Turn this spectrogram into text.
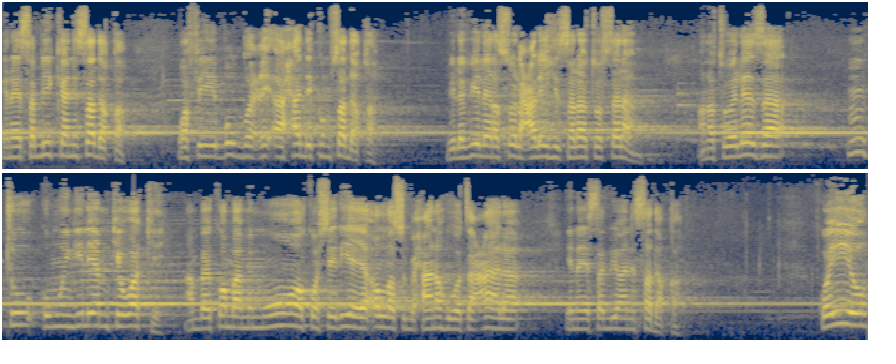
inahesabika ni sadaqa. Wa fi bud'i ahadikum sadaqa vile vile rasul alayhi salatu wasalam anatueleza mtu kumwingilia mke wake ambaye kwamba amemuoa kwa sheria ya Allah subhanahu wa ta'ala inahesabiwa ni sadaqa. Kwa hiyo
